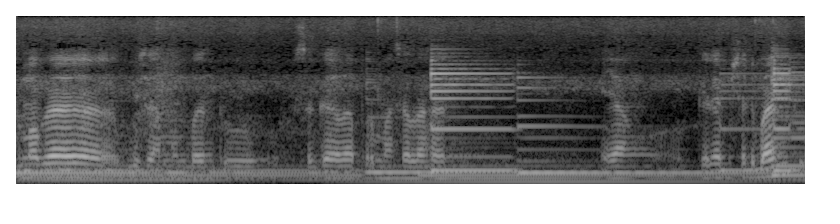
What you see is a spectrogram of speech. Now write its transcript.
semoga bisa membantu segala permasalahan yang tidak bisa dibantu.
